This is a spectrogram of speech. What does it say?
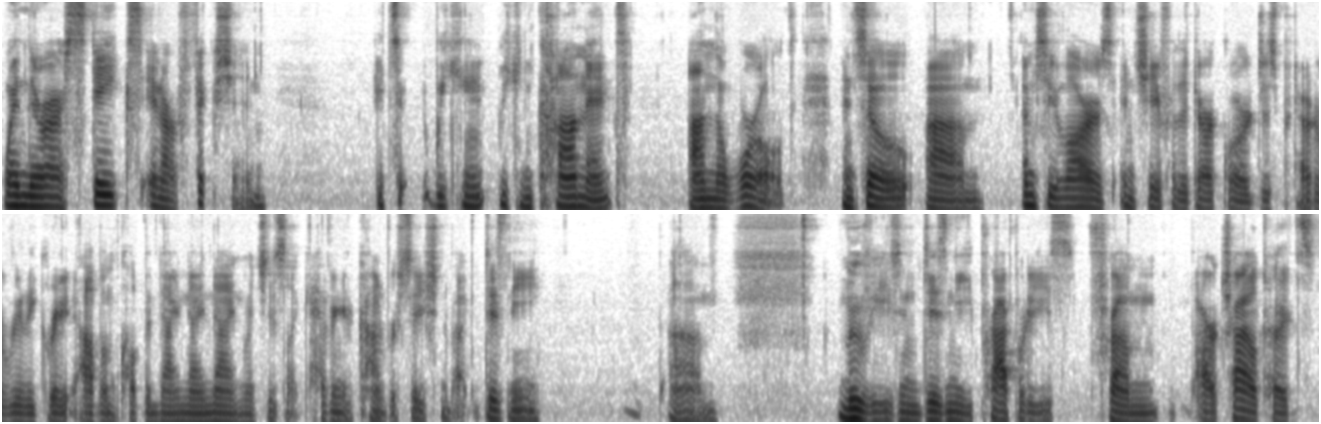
when there are stakes in our fiction, it's we can we can comment on the world. And so um, MC Lars and Schaefer the Dark Lord just put out a really great album called The 999, which is like having a conversation about Disney um, movies and Disney properties from our childhoods,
